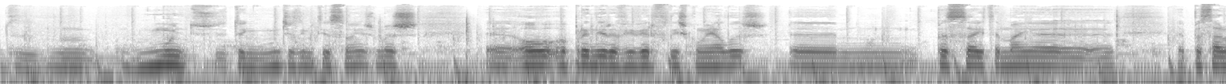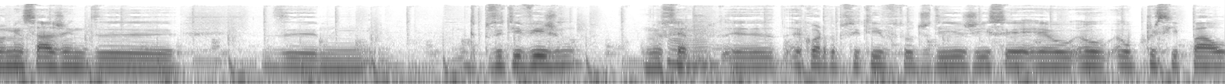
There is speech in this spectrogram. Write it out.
De, muitos, tenho muitas limitações, mas uh, ao aprender a viver feliz com elas, uh, passei também a, a, passar uma mensagem de, de, de positivismo o meu cérebro uhum. acorda positivo todos os dias e isso é, é, o, é, o, é, principal,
